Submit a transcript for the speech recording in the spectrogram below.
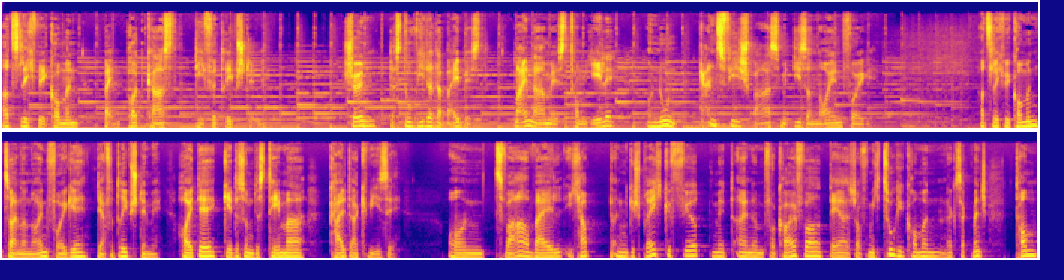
Herzlich willkommen beim Podcast Die Vertriebsstimme. Schön, dass du wieder dabei bist. Mein Name ist Tom Jele und nun ganz viel Spaß mit dieser neuen Folge. Herzlich willkommen zu einer neuen Folge der Vertriebsstimme. Heute geht es um das Thema Kaltakquise. Und zwar, weil ich habe ein Gespräch geführt mit einem Verkäufer, der ist auf mich zugekommen und hat gesagt, Mensch, Tom,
